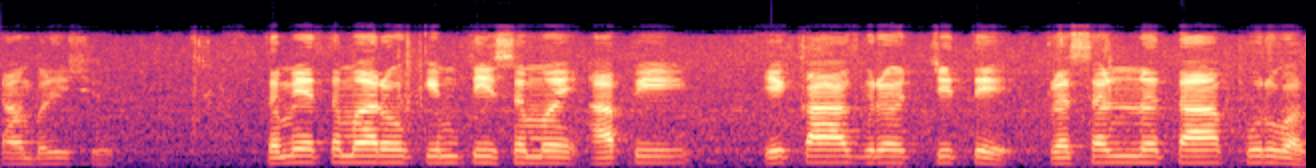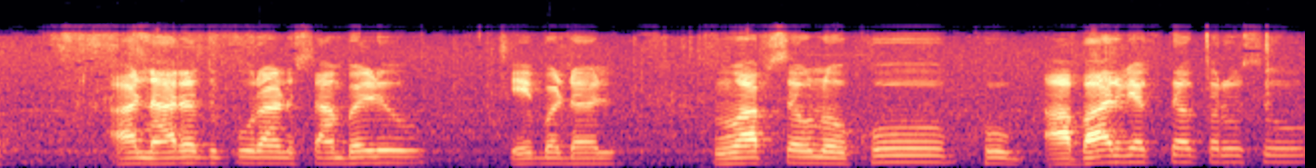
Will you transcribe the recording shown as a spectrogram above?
સાંભળીશું. તમે તમારો કિંમતી સમય આપી એકાગ્ર ચિત્તે પ્રસન્નતાપૂર્વક આ નારદ પુરાણ સાંભળ્યું એ બદલ હું આપ સૌનો ખૂબ ખૂબ આભાર વ્યક્ત કરું છું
